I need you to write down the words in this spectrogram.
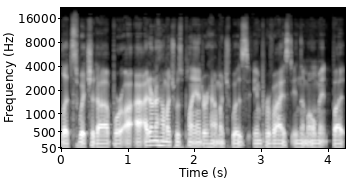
Let's switch it up. Or I, I don't know how much was planned or how much was improvised in the moment, but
